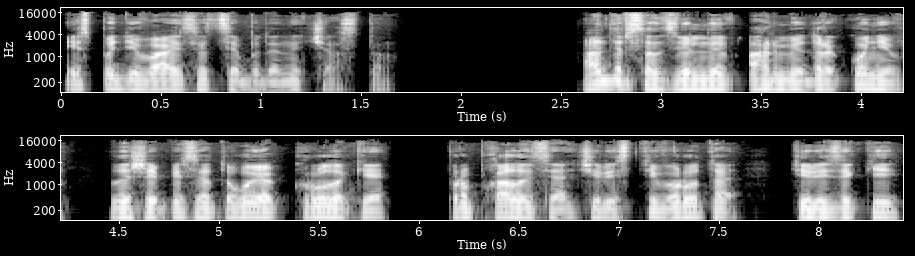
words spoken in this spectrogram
І сподіваюся, це буде нечасто. Андерсон звільнив армію драконів лише після того, як кролики пропхалися через ті ворота, через які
